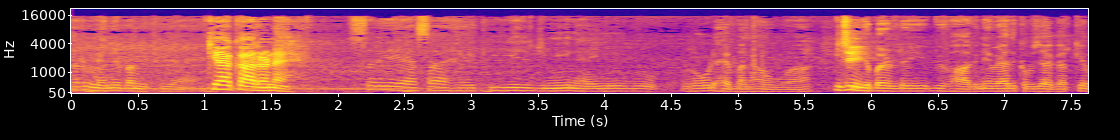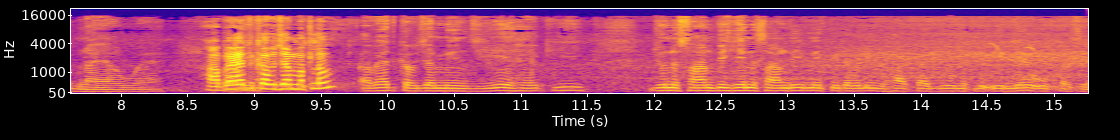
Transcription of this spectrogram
सर मैंने बंद किया है। क्या कारण है? सर ये ऐसा है कि ये जो ज़मीन है ये जो रोड है बना हुआ जी। विभाग ने अवैध कब्जा करके बनाया हुआ है। अवैध कब्जा मतलब? अवैध कब्जा मीन्स ये है कि जो निशानदेही है निशानदेही में पीडब्ल्यू विभाग का जो मतलब एरिया है ऊपर से।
